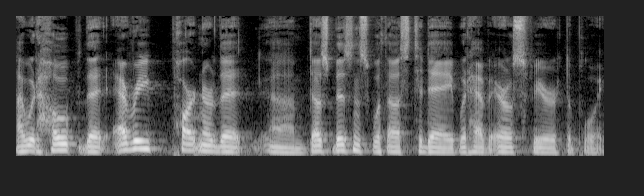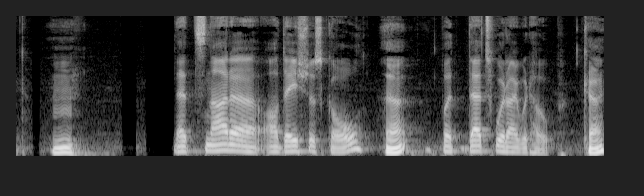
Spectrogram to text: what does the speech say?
I would hope that every partner that um, does business with us today would have ArrowSphere deployed. Mm. That's not an audacious goal, yeah. but that's what I would hope. Okay.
